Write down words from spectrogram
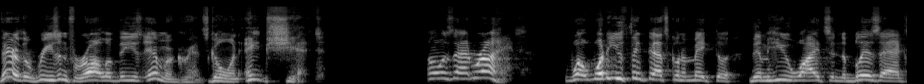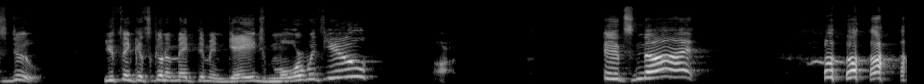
They're the reason for all of these immigrants going ape shit. Oh, is that right? Well, what do you think that's going to make the them Hugh Whites and the Blizzaks do? You think it's going to make them engage more with you? It's not.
